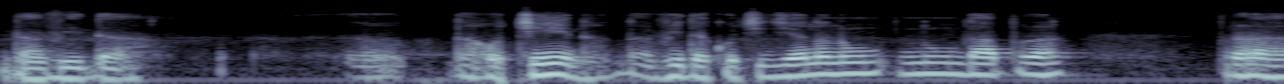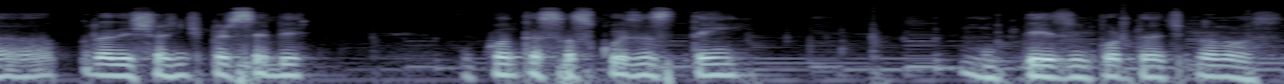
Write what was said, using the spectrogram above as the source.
da vida da rotina, da vida cotidiana, não, não dá para deixar a gente perceber o quanto essas coisas têm um peso importante para nós.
